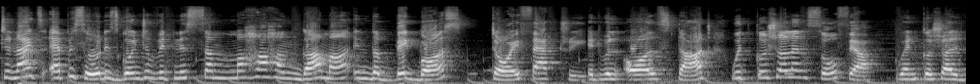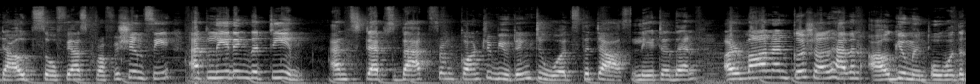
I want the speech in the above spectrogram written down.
Tonight's episode is going to witness some mahahangama in the Bigg Boss toy factory. It will all start with Kushal and Sofia when Kushal doubts Sofia's proficiency at leading the team and steps back from contributing towards the task. Later then, Armaan and Kushal have an argument over the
